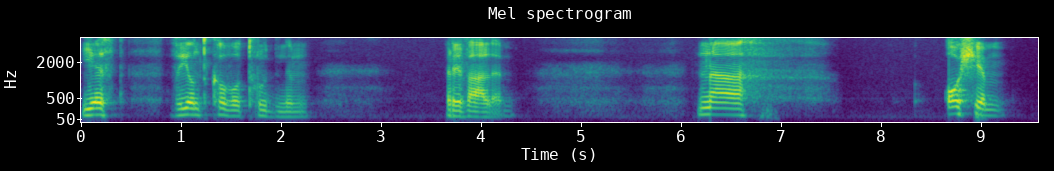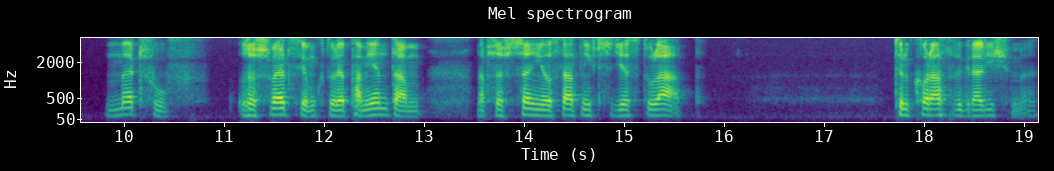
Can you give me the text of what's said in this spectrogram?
Jest wyjątkowo trudnym rywalem. Na osiem meczów ze Szwecją, które pamiętam na przestrzeni ostatnich 30 lat, tylko raz wygraliśmy.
